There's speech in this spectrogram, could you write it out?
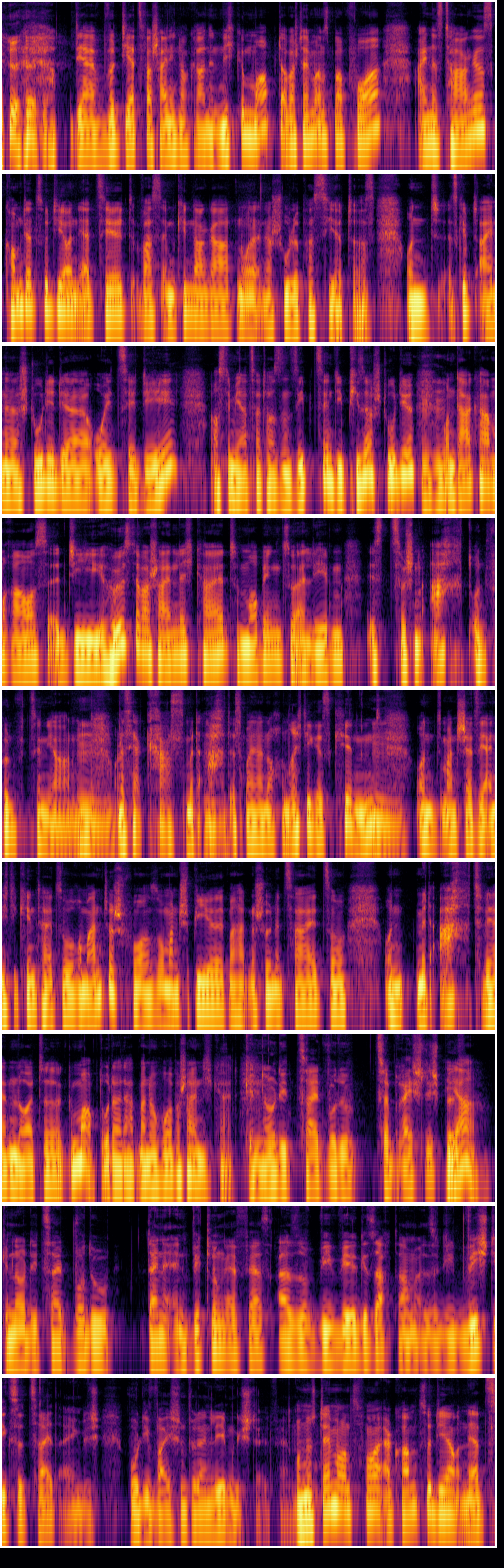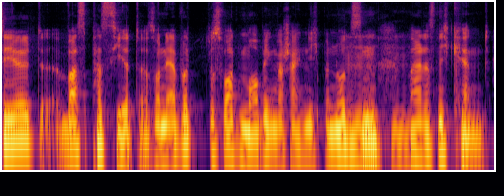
der wird jetzt wahrscheinlich noch gerade nicht gemobbt, aber stellen wir uns mal vor, eines Tages kommt er zu dir und erzählt, was im Kindergarten oder in der Schule passiert ist. Und es gibt eine Studie der OECD aus dem Jahr 2017, die PISA-Studie, mhm. und da kam raus, die höchste Wahrscheinlichkeit, Mobbing zu erleben, ist zwischen 8 und 15 Jahren. Mhm. Und das ist ja krass. Mit 8 mhm. ist man ja noch ein richtiges Kind mhm. und man stellt sich eigentlich die Kindheit so romantisch vor. So, man spielt, man hat eine schöne Zeit so. Und mit 8 werden Leute gemobbt oder da hat man eine hohe Wahrscheinlichkeit. Genau die Zeit, wo du zerbrechlich bist. Ja. Genau die Zeit, wo du deine Entwicklung erfährst. Also wie wir gesagt haben, also die wichtigste Zeit eigentlich, wo die Weichen für dein Leben gestellt werden. Und dann stellen wir uns vor, er kommt zu dir und erzählt, was passiert ist. Und er wird das Wort Mobbing wahrscheinlich nicht benutzen, mhm. weil er das nicht kennt.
